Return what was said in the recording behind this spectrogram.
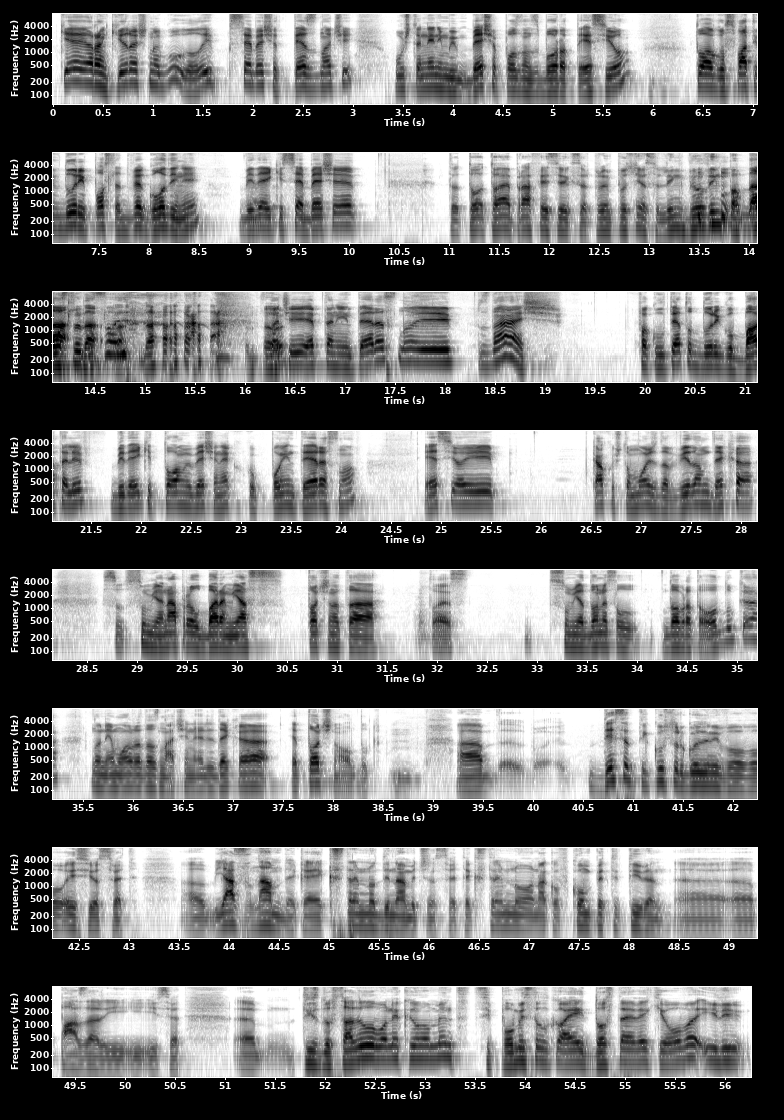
ќе ранкираш на Google и се беше те, значи, уште не ни беше познат зборот SEO. Тоа го сватив дури после две години, бидејќи се беше То, то, тоа е прав SEO експерт. Прво почиња со линк билдинг, па да, после да, да, да. да. значи, ептан интересно и знаеш, факултетот дури го бателив, бидејќи тоа ми беше некако поинтересно. SEO и како што можеш да видам дека сум ја направил барем јас точната, тоест сум ја донесол добрата одлука, но не мора да значи нели дека е точна одлука. А, 10 и кусур години во во SEO свет. А, јас знам дека е екстремно динамичен свет, екстремно онаков компетитивен е, е, пазар и, и, и свет. Ти издосадило во некој момент? Си помислил кој еј доста е веќе ова или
